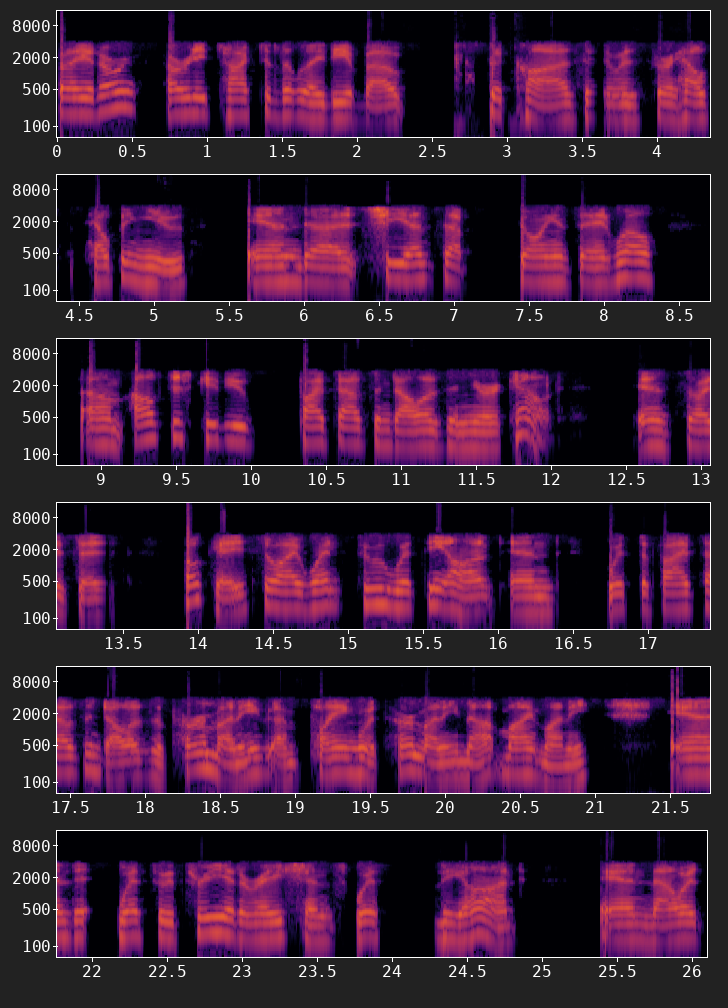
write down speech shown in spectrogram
but I had already talked to the lady about the cause. It was for help, helping youth. And uh, she ends up going and saying, well, um, I'll just give you $5,000 in your account. And so I said, okay. So I went through with the aunt and with the $5,000 of her money, I'm playing with her money, not my money, and went through three iterations with the aunt and now it's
